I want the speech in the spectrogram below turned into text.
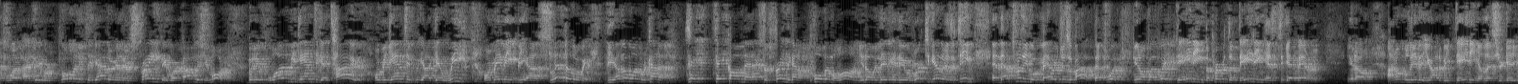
as, one, as they were pulling together in their strength, they were accomplishing more. But if one began to get tired or began to uh, get weak or maybe be, uh, slipped a little bit, the other one would kind of take, take on that extra strength and kind of pull them along, you know, and they, and they would work together as a team. And that's really what marriage is about. That's what, you know, by the way, dating, the purpose of dating is to get married. You know, I don't believe that you ought to be dating unless you're getting,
